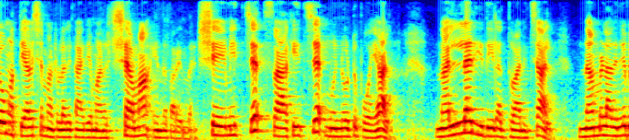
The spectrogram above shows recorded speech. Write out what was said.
ഏറ്റവും അത്യാവശ്യമായിട്ടുള്ളൊരു കാര്യമാണ് ക്ഷമ എന്ന് പറയുന്നത്. ക്ഷമിച്ച് സഹിച്ച് മുന്നോട്ട് പോയാൽ നല്ല രീതിയിൽ അധ്വാനിച്ചാൽ നമ്മൾ അതിന്റെ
